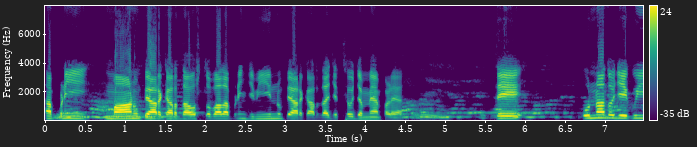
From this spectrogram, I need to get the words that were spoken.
ਆਪਣੀ ਮਾਂ ਨੂੰ ਪਿਆਰ ਕਰਦਾ ਉਸ ਤੋਂ ਬਾਅਦ ਆਪਣੀ ਜ਼ਮੀਨ ਨੂੰ ਪਿਆਰ ਕਰਦਾ ਜਿੱਥੇ ਉਹ ਜੰਮਿਆ ਪਲਿਆ ਤੇ ਉਹਨਾਂ ਤੋਂ ਜੇ ਕੋਈ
